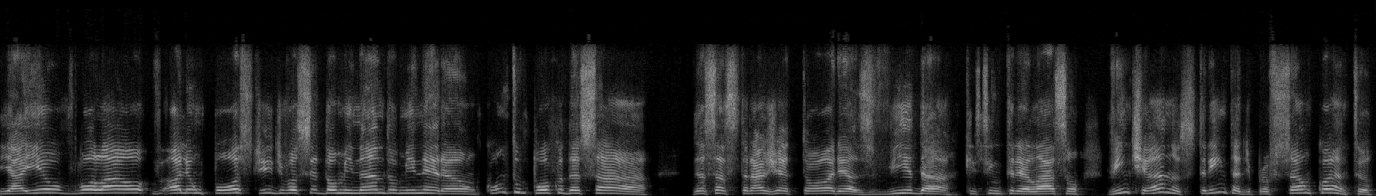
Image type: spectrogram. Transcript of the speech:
E aí eu vou lá, olha um post de você dominando o Mineirão. Conta um pouco dessa dessas trajetórias, vida que se entrelaçam. 20 anos, 30 de profissão, quanto?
